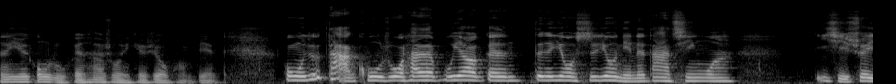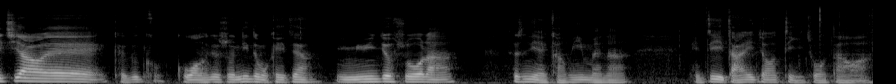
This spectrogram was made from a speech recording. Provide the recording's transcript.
因为公主跟他说：“你可以睡我旁边。”公主就大哭说：“她才不要跟这个又湿又黏的大青蛙一起睡觉嘞！”可是国国王就说：“你怎么可以这样？你明明就说啦，这是你的考密门啊，你自己答应就要自己做到啊。”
